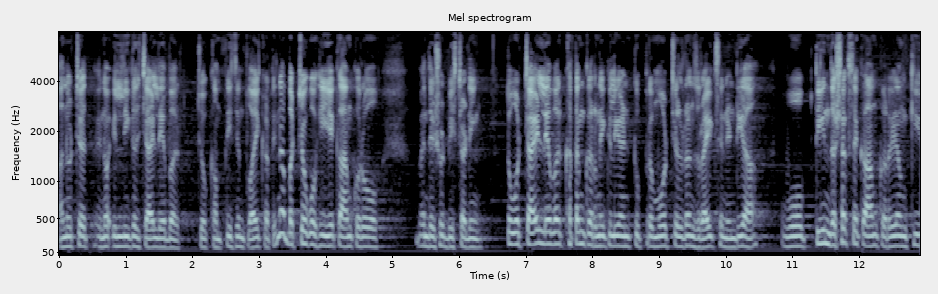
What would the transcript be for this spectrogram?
अनुचित you know illegal child labour जो कंपनीज़ एम्प्लॉय करती ना, बच्चों को कि ये काम करो when they should be studying तो वो चाइल्ड लेबर ख़त्म करने के लिए and to promote children's rights in India वो तीन दशक से काम कर रही है। उनकी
